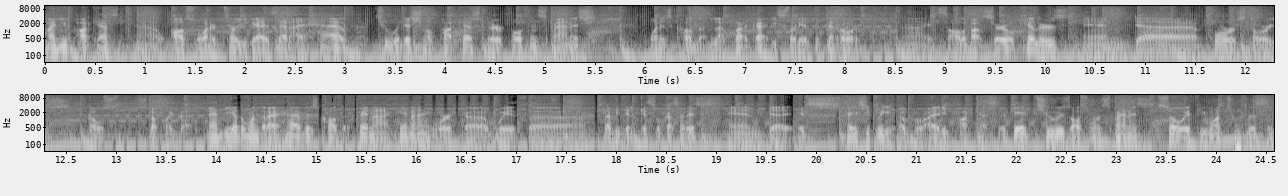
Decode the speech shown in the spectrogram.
my new podcast. Uh, also, wanted to tell you guys that I have two additional podcasts. They're both in Spanish. One is called La Parka Historia de Terror. Uh, it's all about serial killers and uh, horror stories, ghosts, stuff like that. And the other one that I have is called Pena Ajena. I work uh, with uh, David Del Queso Cazares, and uh, it's basically a variety podcast. It too is also in Spanish, so if you want to listen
